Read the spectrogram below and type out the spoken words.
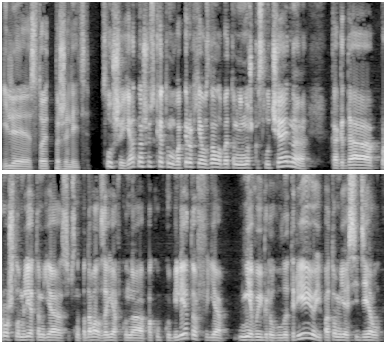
или стоит пожалеть? Слушай, я отношусь к этому. Во-первых, я узнал об этом немножко случайно, когда прошлым летом я, собственно, подавал заявку на покупку билетов, я не выиграл в лотерею, и потом я сидел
